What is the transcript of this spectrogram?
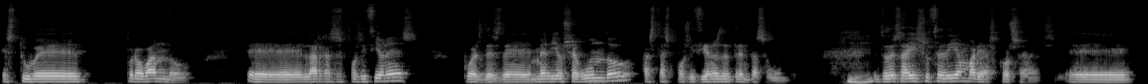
estuve probando eh, largas exposiciones pues desde medio segundo hasta exposiciones de 30 segundos. Entonces ahí sucedían varias cosas. Eh,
